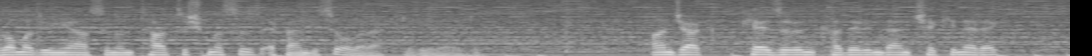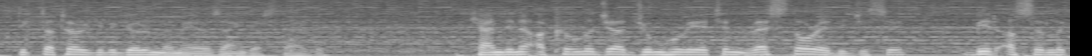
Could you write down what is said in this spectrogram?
Roma dünyasının tartışmasız efendisi olarak duruyordu. Ancak Caesar'ın kaderinden çekinerek diktatör gibi görünmemeye özen gösterdi. Kendini akıllıca Cumhuriyet'in restore edicisi, bir asırlık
